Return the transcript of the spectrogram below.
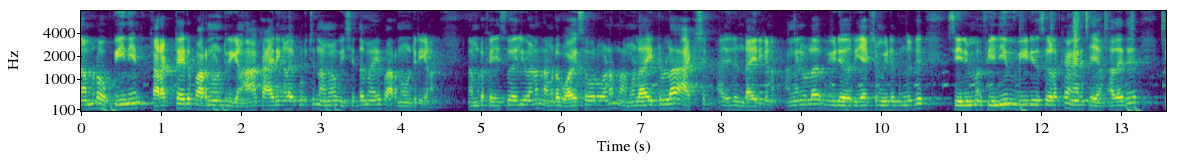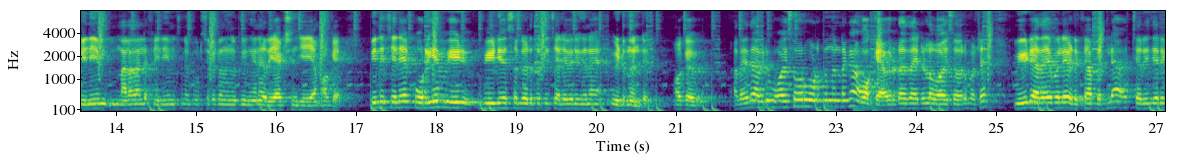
നമ്മുടെ ഒപ്പീനിയൻ കറക്റ്റായിട്ട് പറഞ്ഞുകൊണ്ടിരിക്കണം. ആ കാര്യങ്ങളെക്കുറിച്ച് നമ്മൾ വിശദമായി പറഞ്ഞുകൊണ്ടിരിക്കണം. നമ്മുടെ ഫേസ് വാല്യൂ വേണം നമ്മുടെ വോയിസ് ഓവർ വേണം നമ്മളായിട്ടുള്ള ആക്ഷൻ അതിലുണ്ടായിരിക്കണം. അങ്ങനെയുള്ള വീഡിയോ റിയാക്ഷൻ വീഡിയോ നിങ്ങൾക്ക് സിനിമ ഫിലിം വീഡിയോസുകളൊക്കെ അങ്ങനെ ചെയ്യാം. അതായത് ഫിലിം നല്ല നല്ല ഫിലിംസിനെ കുറിച്ചിട്ടൊക്കെ നിങ്ങൾക്ക് ഇങ്ങനെ റിയാക്ഷൻ ചെയ്യാം. ഓക്കെ പിന്നെ ചില കൊറിയൻ വീഡിയോസ് ഒക്കെ എടുത്തിട്ട് ചിലവരിങ്ങനെ ഇടുന്നുണ്ട്. ഓക്കെ അതായത് അവർ വോയിസ് ഓവർ കൊടുക്കുന്നുണ്ടെങ്കിൽ ഓക്കെ അവരുടേതായിട്ടുള്ള വോയിസ് ഓവർ പക്ഷേ വീഡിയോ അതേപോലെ എടുക്കാൻ പറ്റില്ല. ചെറിയ ചെറിയ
